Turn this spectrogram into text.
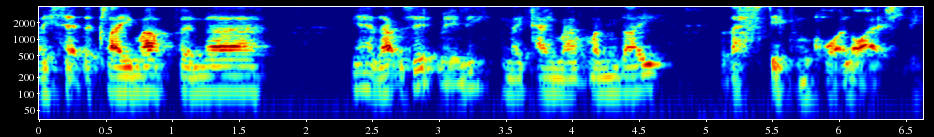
they set the claim up and uh, yeah, that was it really. And they came out Monday, but that's skipping quite a lot actually.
